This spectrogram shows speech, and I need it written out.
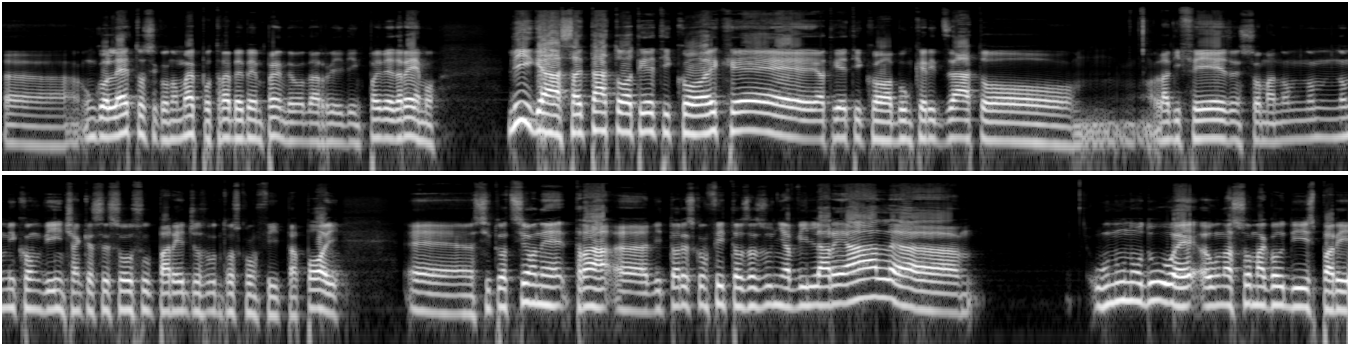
Uh, un golletto secondo me potrebbe ben prenderlo dal Reading, poi vedremo. Liga ha saltato Atletico e che Atletico ha bunkerizzato mm, la difesa, insomma non, non, non, mi convince anche se solo sul pareggio contro sconfitta. Poi eh, situazione tra eh, vittoria e sconfitta Osasugna Villareal. Eh, un 1-2 o una somma gol dispari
